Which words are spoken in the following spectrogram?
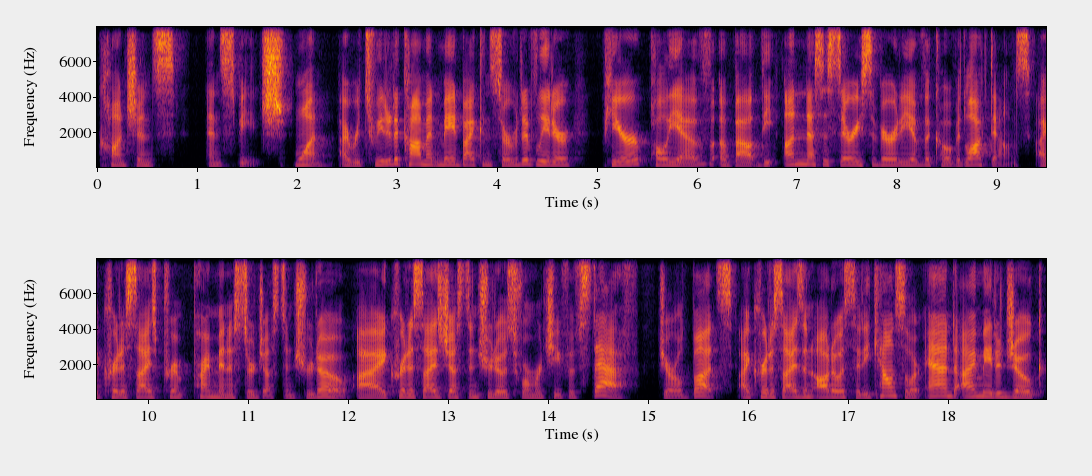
conscience, and speech. One, I retweeted a comment made by conservative leader Pierre Poilievre about the unnecessary severity of the COVID lockdowns. I criticized Prime Minister Justin Trudeau. I criticized Justin Trudeau's former chief of staff, Gerald Butts. I criticized an Ottawa city councillor, and I made a joke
